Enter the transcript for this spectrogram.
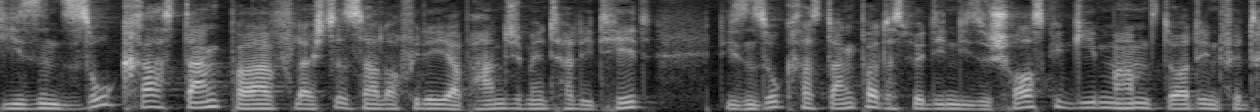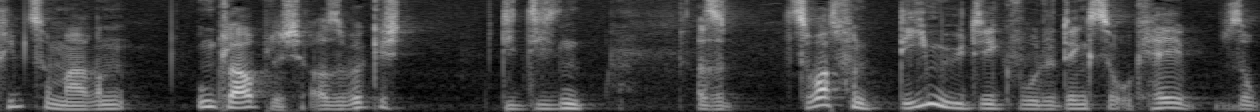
die sind so krass dankbar, vielleicht ist es halt auch wieder japanische Mentalität, die sind so krass dankbar, dass wir denen diese Chance gegeben haben, dort den Vertrieb zu machen. Unglaublich. Also wirklich, die, die sind, also sowas von demütig, wo du denkst, so, okay, so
